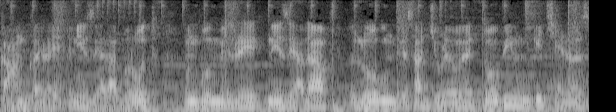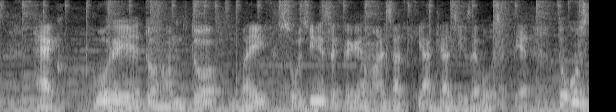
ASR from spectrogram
काम कर रहे हैं, इतनी ज़्यादा ग्रोथ उनको मिल रही है, इतनी ज़्यादा लोग उनके साथ जुड़े हुए हैं तो भी उनकी चैनल्स हैक हो रही है। तो हम तो भाई सोच ही नहीं सकते कि हमारे साथ क्या क्या चीज़ें हो सकती है। तो उस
